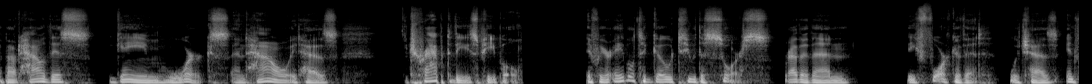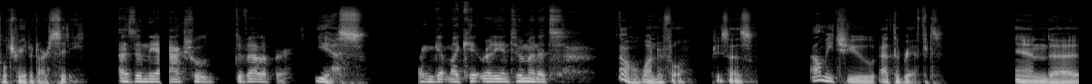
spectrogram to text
about how this game works and how it has trapped these people if we are able to go to the source rather than the fork of it, which has infiltrated our city. As in the actual developer? Yes. I can get my kit ready in two minutes. Oh, wonderful, she says. I'll meet you at the rift. And uh,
